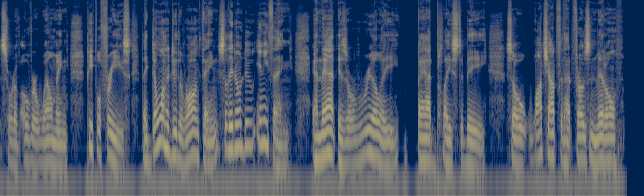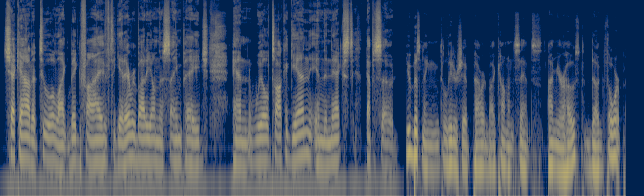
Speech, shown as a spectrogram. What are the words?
sort of overwhelming, people freeze. They don't want to do the wrong thing, so they don't do anything. And that is a really bad place to be. So watch out for that frozen middle. Check out a tool like Big Five to get everybody on the same page. And we'll talk again in the next episode. You've been listening to Leadership Powered by Common Sense. I'm your host, Doug Thorpe.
